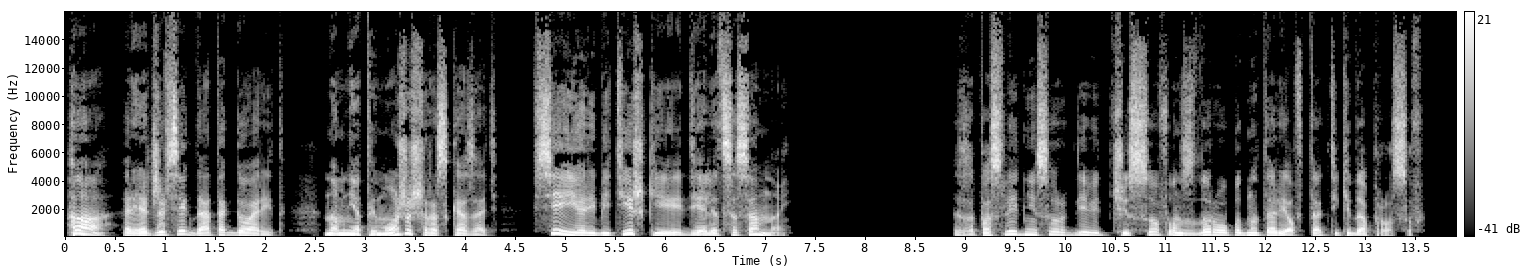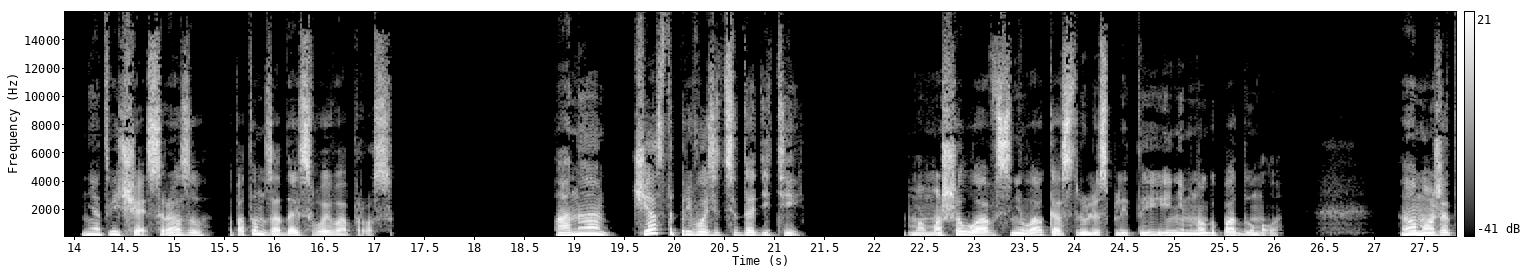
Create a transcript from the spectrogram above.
«Ха, Реджи всегда так говорит. Но мне ты можешь рассказать? Все ее ребятишки делятся со мной». За последние 49 часов он здорово поднаторел в тактике допросов. Не отвечай сразу, а потом задай свой вопрос. «Она часто привозит сюда детей?» Мамаша Лав сняла кастрюлю с плиты и немного подумала. «Ну, может,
